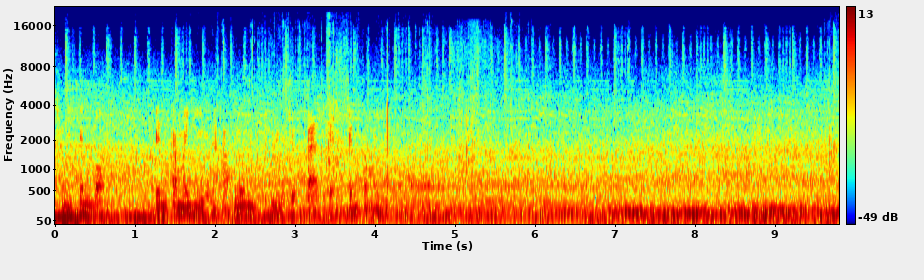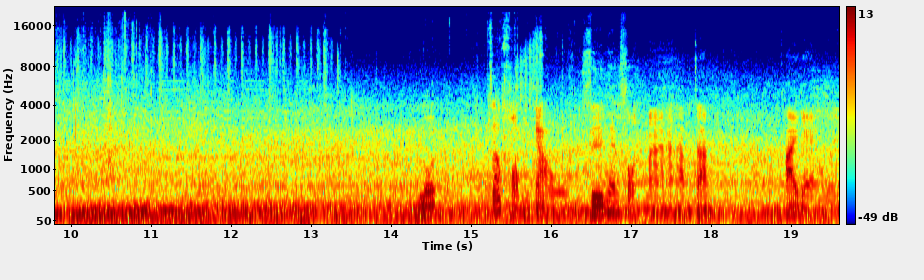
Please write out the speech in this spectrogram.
อันนี้เป็นบาะเป็นกำมะหยี่นะครับ รุ่น 1.8เป็นเป็นกำมะหยี่รถเจ้าของเก่าซื้อเงินสดมานะครับ จาก ป้ายแดงเลย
